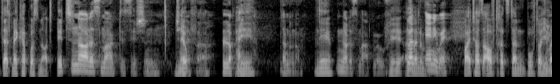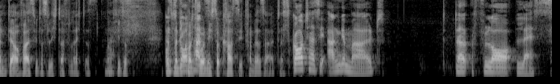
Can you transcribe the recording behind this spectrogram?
that Make-up was not it. Not a smart decision, Jennifer Lopez. Nee. No, no, no. Nee, Not a smart move. Nee, also wenn But du- anyway. White House auftrittst, dann buch doch jemanden, der auch weiß, wie das Licht da vielleicht ist. Und wie das, dass Und man die Scott Kontur hat's- nicht so krass sieht von der Seite. Scott hat sie angemalt. Der flawless.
